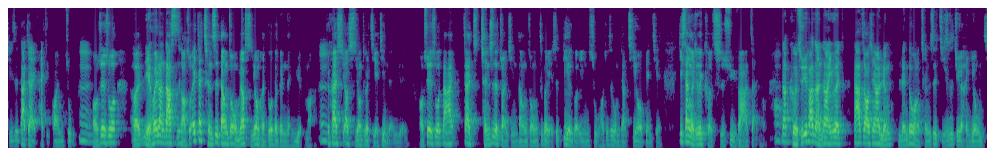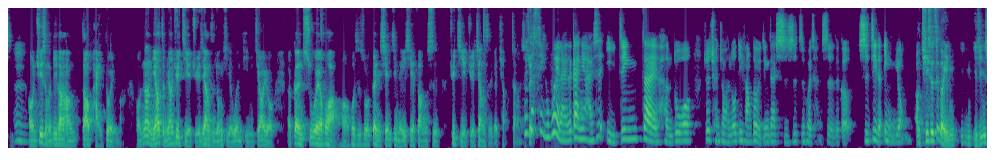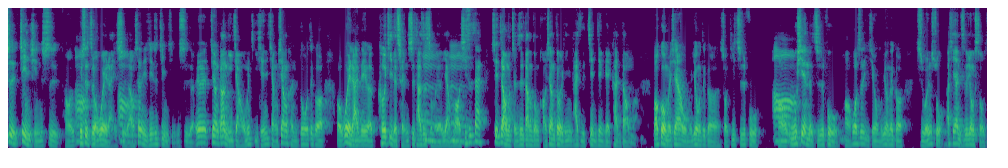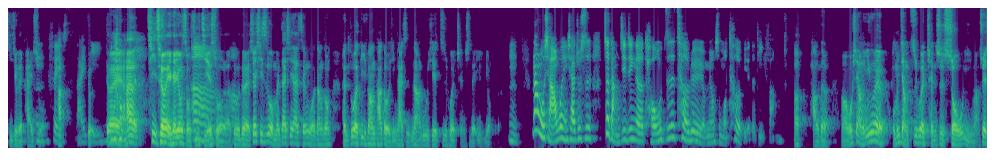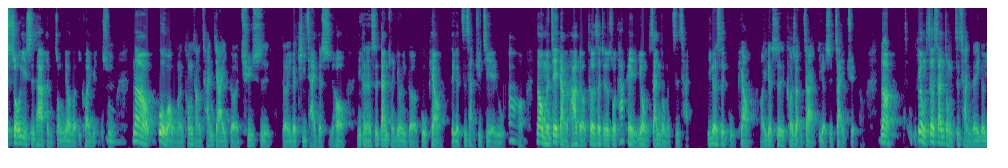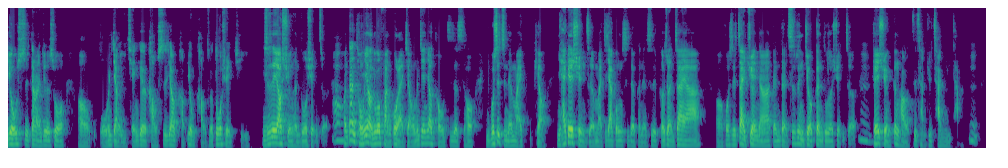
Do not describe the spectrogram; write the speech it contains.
其实大家也开始关注，嗯，哦，所以说呃也会让大家思考说，哎，在城市当中我们要使用很多的个能源嘛，嗯。就开始要使用这个洁净能源，哦，所以说大家在城市的转型当中，这个也是第二个因素哈，就是我们讲气候变迁，第三个就是可持续发展哦，那可持续发展当然因为大家知道现在人人都往城市挤，就是觉得很拥挤，嗯，哦，你去什么地方好像都要排队嘛。哦，那你要怎么样去解决这样子拥挤的问题？你就要有呃更数位化哈、哦，或是说更先进的一些方式去解决这样子的一个挑战。所以这是一个未来的概念，还是已经在很多就是全球很多地方都已经在实施智慧城市的这个实际的应用？哦，其实这个已经已经是进行式哦，不是只有未来式啊，甚至已经是进行式的。因为就像刚刚你讲，我们以前想象很多这个呃未来的一个科技的城市，它是什么样貌？嗯嗯、其实，在现在我们城市当中，好像都已经开始渐渐可以看到嘛。嗯包括我们现在我们用这个手机支付哦、呃，无线的支付哦，或是以前我们用那个指纹锁，那、啊、现在你是用手机就可以开锁，嗯、Face ID 对，还有 汽车也可以用手机解锁了，对不对？所以其实我们在现在生活当中，很多的地方它都已经开始纳入一些智慧城市的应用了。嗯，那我想要问一下，就是这档基金的投资策略有没有什么特别的地方？呃，好的，呃，我想，因为我们讲智慧城市收益嘛，所以收益是它很重要的一块元素。嗯那过往我们通常参加一个趋势的一个题材的时候，你可能是单纯用一个股票的一个资产去介入。嗯、哦，那我们这档它的特色就是说，它可以用三种的资产，一个是股票啊，一个是可转债，一个是债券。那用这三种资产的一个优势，当然就是说，哦，我们讲以前这个考试要考用考这个多选题。你是不是要选很多选择？嗯，但同样，如果反过来讲，我们今天要投资的时候，你不是只能买股票，你还可以选择买这家公司的可能是可转债啊，啊，或是债券啊等等，是不是你就有更多的选择？嗯，可以选更好的资产去参与它。嗯，那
